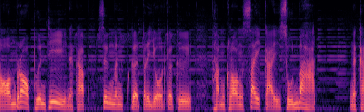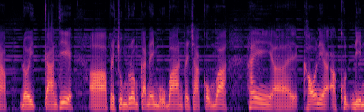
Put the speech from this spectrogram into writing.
ล้อมรอบพื้นที่นะครับซึ่งมันเกิดประโยชน์ก็คือทำคลองไส้ไก่ศูนย์บาท นะครับ โดยการที่ประชุมร่วมกันในหมู่บ้านประชาคมว่าให้เขาเนี่ยขุดดิน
